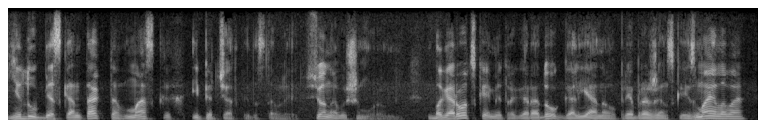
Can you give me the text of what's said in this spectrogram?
Еду без контакта в масках и перчатках доставляют. Все на высшем уровне. Богородская, Метрогородок, Гальянова, Преображенская, Измайлова –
